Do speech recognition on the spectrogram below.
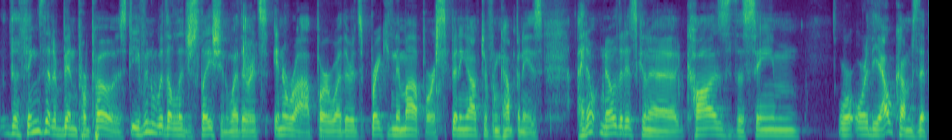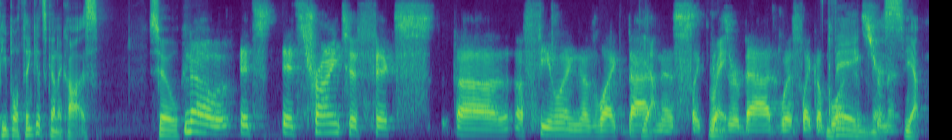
the things that have been proposed, even with the legislation, whether it's interop or whether it's breaking them up or spinning off different companies, I don't know that it's going to cause the same or, or the outcomes that people think it's going to cause. So no, it's it's trying to fix uh, a feeling of like badness, like things right. are bad with like a blunt vagueness, instrument. yeah.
